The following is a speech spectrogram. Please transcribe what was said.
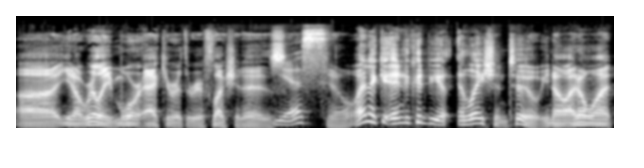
uh, you know, really more accurate the reflection is. Yes. You know, and it, and it could be elation too. You know, I don't want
